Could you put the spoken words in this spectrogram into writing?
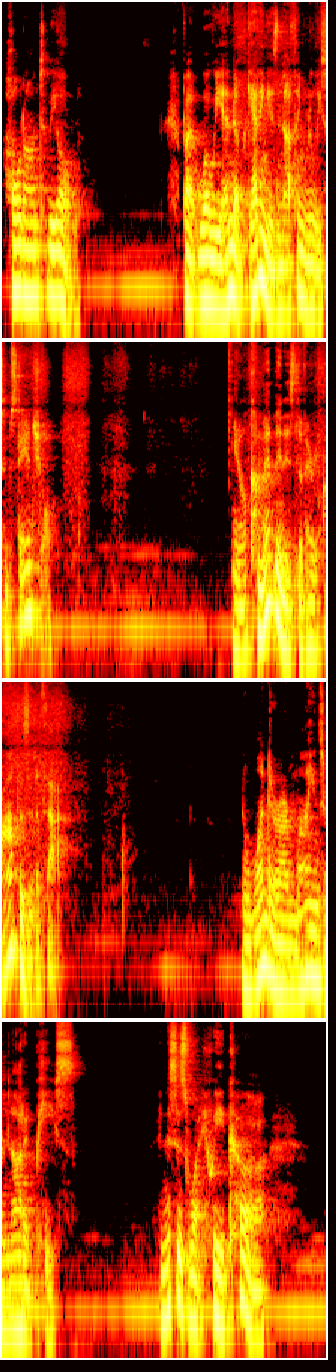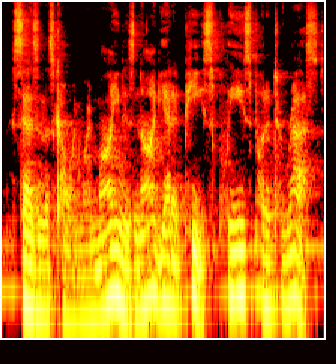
hold on to the old but what we end up getting is nothing really substantial. You know, commitment is the very opposite of that. No wonder our minds are not at peace. And this is what Hui Ke says in this koan My mind is not yet at peace. Please put it to rest.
